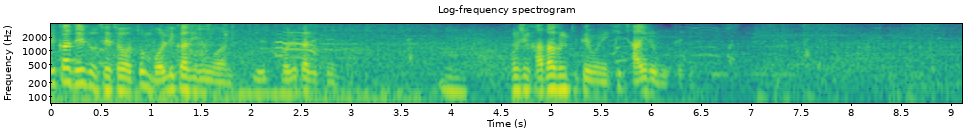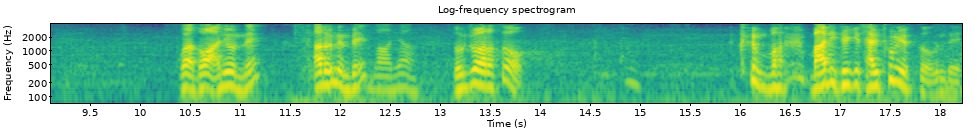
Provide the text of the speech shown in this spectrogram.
힐까지 해도 제 저 좀 멀리까지 있는 건 멀리까지 있으니까 음. 정신 가다듬기 때문에 히 자의를 못해 뭐야 너 아니었네? 다른 앤데? 나 아니야. 넌 줄 알았어 그 마, 말이 되게 잘 통했어 근데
